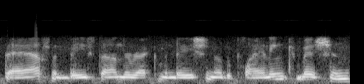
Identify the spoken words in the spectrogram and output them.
staff and based on the recommendation of the planning commission.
